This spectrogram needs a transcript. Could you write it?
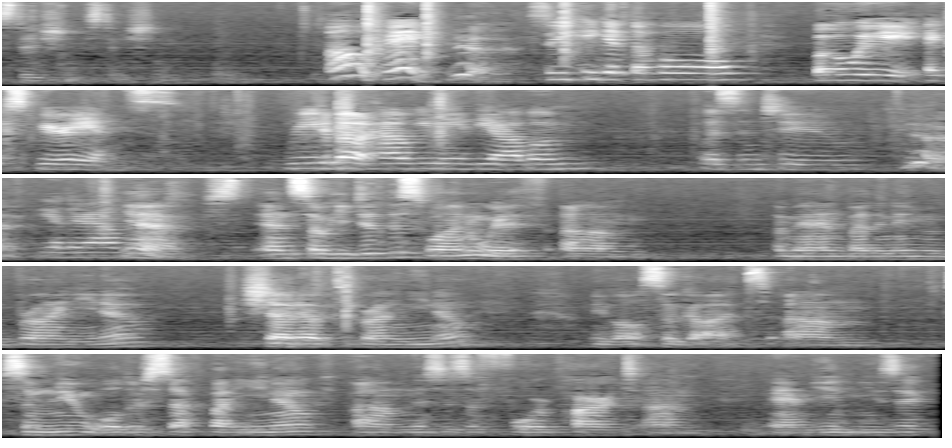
station to station. Oh, okay. Yeah, So you can get the whole Bowie experience. Read about how he made the album. Listen to yeah, the other albums. yeah. And so he did this one with um, a man by the name of Brian Eno. Shout out to Brian Eno. We've also got um, some new older stuff by Eno. Um, this is a four-part um, ambient music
